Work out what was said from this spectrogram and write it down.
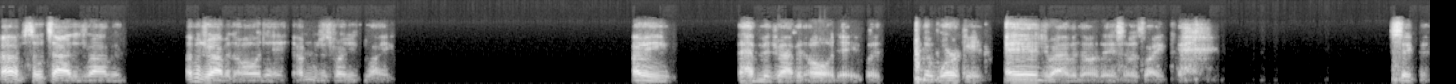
I'm so tired of driving. I've been driving all day. I'm just ready to like. I mean, I haven't been driving all day, but been working and driving all day, so it's like sickening.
